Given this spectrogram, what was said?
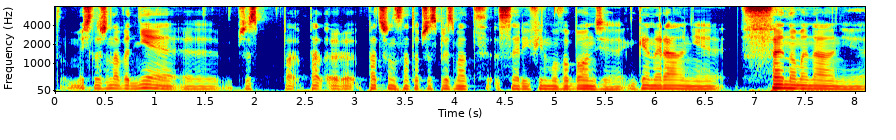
to myślę, że nawet nie y, przez pa, pa, patrząc na to przez pryzmat serii filmów o Bondzie, generalnie fenomenalnie,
